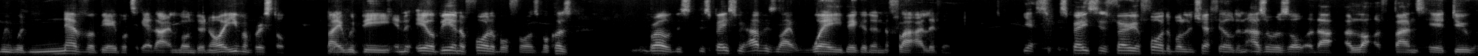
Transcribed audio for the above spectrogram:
we would never be able to get that in London or even Bristol. Like it would be, in, it'll be unaffordable for us because bro, this the space we have is like way bigger than the flat I live in. Yes, space is very affordable in Sheffield, and as a result of that, a lot of bands here do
